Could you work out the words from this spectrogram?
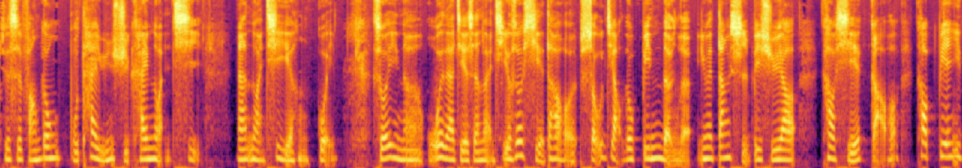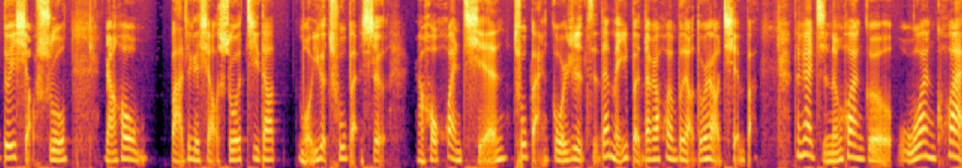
就是房东不太允许开暖气，那暖气也很贵，所以呢，为了节省暖气，有时候写到手脚都冰冷了，因为当时必须要靠写稿，靠编一堆小说，然后把这个小说寄到某一个出版社。然后换钱出版过日子，但每一本大概换不了多少钱吧，大概只能换个五万块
